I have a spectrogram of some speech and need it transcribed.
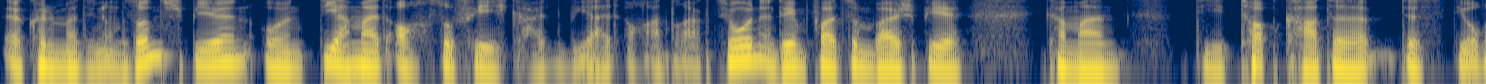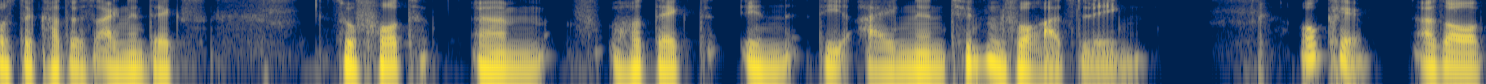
äh, könnte man den umsonst spielen und die haben halt auch so Fähigkeiten wie halt auch andere Aktionen. In dem Fall zum Beispiel kann man die Top-Karte, die oberste Karte des eigenen Decks sofort ähm, verdeckt in die eigenen Tintenvorrats legen. Okay, also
